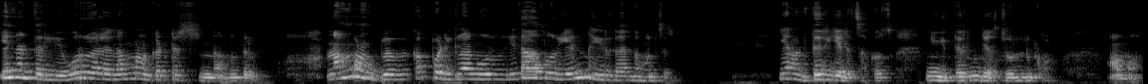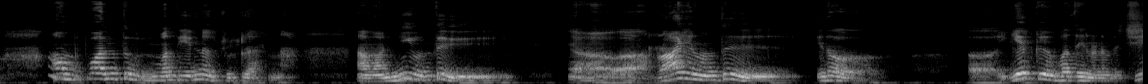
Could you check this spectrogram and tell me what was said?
என்னன்னு தெரியல ஒரு வேளை நம்மளும் கண்டஸ்ட் வந்துருக்கும் நம்மளும் ப- கப் அடிக்கலான்னு ஒரு ஏதாவது ஒரு எண்ணம் இருக்கா அந்த மனுஷன்? எனக்கு தெரியல சகோஸ் நீங்கள் தெரிஞ்ச சொல்லுங்க. ஆமாம் அவன் வந்து வந்து என்ன சொல்கிறாருன்னா ஆமாம் நீ வந்து ராயன் வந்து ஏதோ இயற்கை விபத்து நடந்துச்சு.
